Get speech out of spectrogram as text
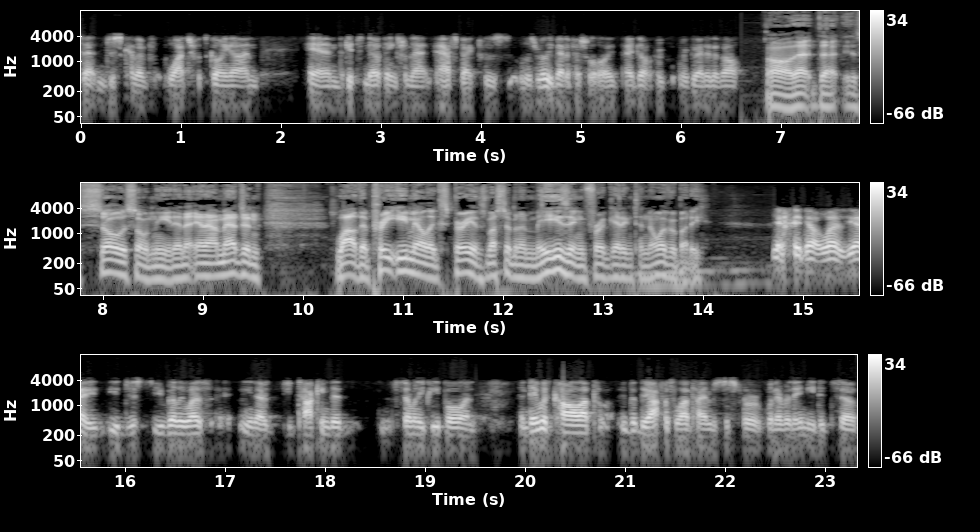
set and just kind of watch what's going on and get to know things from that aspect was was really beneficial. I, I don't re- regret it at all. Oh, that that is so so neat, and and I imagine, wow, the pre-email experience must have been amazing for getting to know everybody. Yeah, no, it was. Yeah, you, you just you really was. You know, talking to so many people, and and they would call up the office a lot of times just for whatever they needed. So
